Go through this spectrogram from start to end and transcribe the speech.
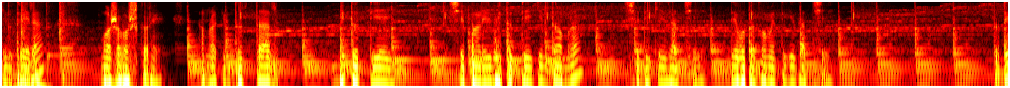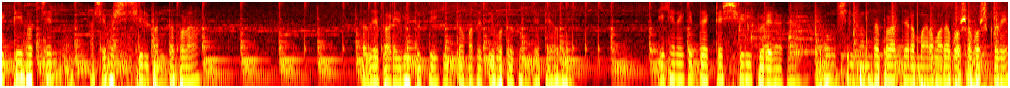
কিন্তু এরা বসবাস করে। আমরা কিন্তু তার ভিতর দিয়েই, সে বাড়ির ভিতর দিয়ে কিন্তু আমরা সেদিকে যাচ্ছি, দেবতা কমের দিকে যাচ্ছি। তো দেখতেই পাচ্ছেন, আশেপাশে শিলবান্দা পাড়া তাদের বাড়ির ভিতর দিয়ে কিন্তু আমাদের দেবতা কম যেতে হবে। এখানে কিন্তু একটা সিঁড়ি করে রাখা এবং শিলবান্দা পাড়ার যারা মারমারা বসবাস করে,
